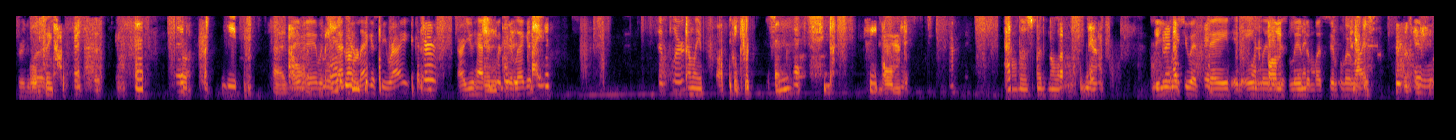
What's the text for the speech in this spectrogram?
Pretty much. Hey man, but you got your legacy, right? Are you happy with your legacy? Family. All those more than a lot. Do you wish you had stayed in England and just lived a much simpler life? Good thing.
